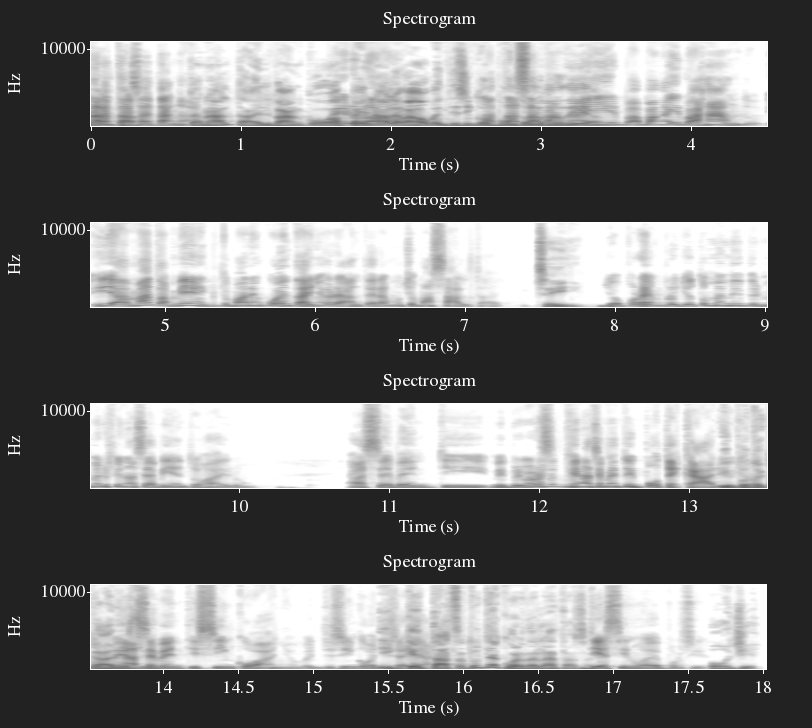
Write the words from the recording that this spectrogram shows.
las altas. altas. El banco Pero apenas la- le bajó 25 las puntos el tasas otro van día. A ir, van a ir bajando. Y además también hay que tomar en cuenta, señores, antes era mucho más alta. ¿eh? Sí. Yo, por ejemplo, yo tomé mi primer financiamiento, Jairo, hace 20... Mi primer financiamiento hipotecario, yo lo Hipotecario, tomé hace sí. 25 años, 25, ¿Y 26 qué años. tasa? ¿Tú te acuerdas de la tasa? 19%. Oye.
